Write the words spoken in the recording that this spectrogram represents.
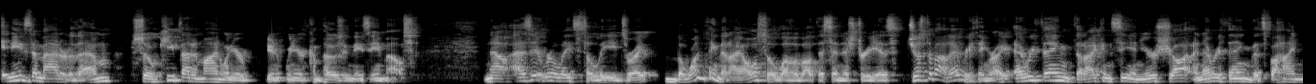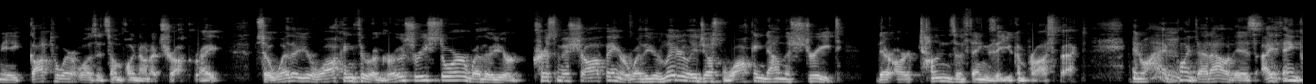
It needs to matter to them. So keep that in mind when you're when you're composing these emails. Now as it relates to leads right the one thing that i also love about this industry is just about everything right? Everything that i can see in your shot and everything that's behind me got to where it was at some point on a truck right? So whether you're walking through a grocery store whether you're christmas shopping or whether you're literally just walking down the street there are tons of things that you can prospect. And why I point that out is I think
